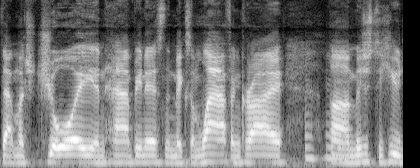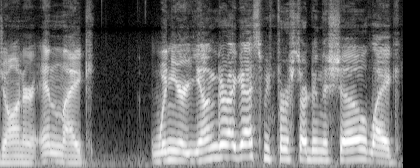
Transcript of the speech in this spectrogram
that much joy and happiness and makes them laugh and cry Mm-hmm. um, is just a huge honor. And like when you're younger, I guess we first started doing the show, like.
